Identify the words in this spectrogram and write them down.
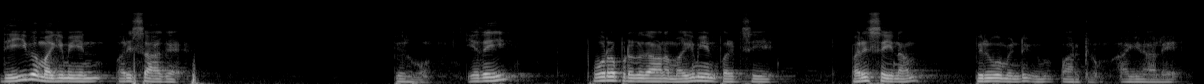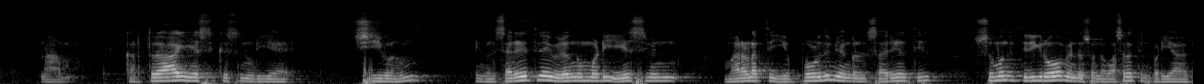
தெய்வ மகிமையின் பரிசாக பெறுவோம். எதை? பூரணப்படுவதான மகிமையின் பரிசை பரிசை நாம் பெறுவோம் என்று பார்க்கிறோம். ஆகினாலே நாம் கர்த்தராக இயேசு கிருஷ்ணனுடைய ஜீவனும் எங்கள் சரீரத்திலே விளங்கும்படி இயேசுவின் மரணத்தை எப்பொழுதும் எங்கள் சரீரத்தில் சுமந்து திரிகிறோம் என்று சொன்ன வசனத்தின்படியாக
